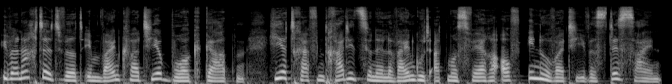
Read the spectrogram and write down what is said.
Übernachtet wird im Weinquartier Burggarten. Hier treffen traditionelle Weingutatmosphäre auf innovatives Design.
